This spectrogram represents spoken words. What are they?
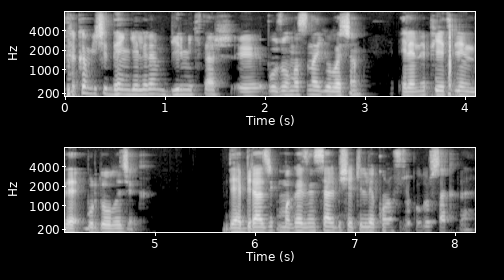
takım içi dengelerin bir miktar e, bozulmasına yol açan Elena Pietrini'nin de burada olacak. Ya birazcık magazinsel bir şekilde konuşacak olursak da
